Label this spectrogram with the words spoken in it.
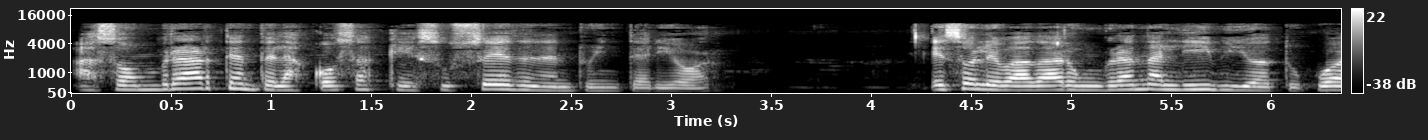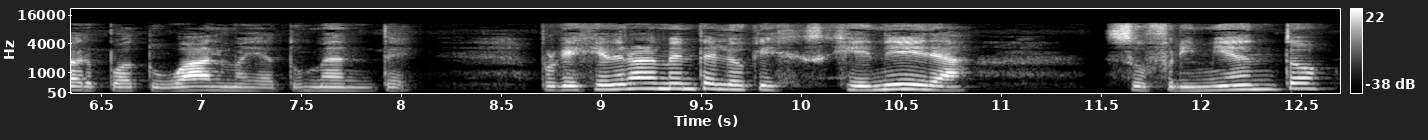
asombrarte ante las cosas que suceden en tu interior. Eso le va a dar un gran alivio a tu cuerpo, a tu alma y a tu mente, porque generalmente lo que genera sufrimiento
